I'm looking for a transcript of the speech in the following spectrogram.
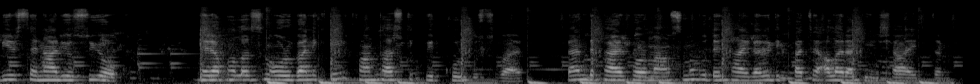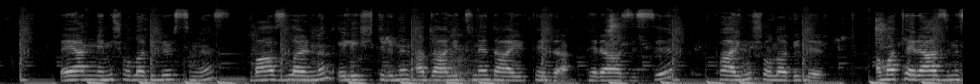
bir senaryosu yok. Perapalas'ın organik değil fantastik bir kurgusu var. Ben de performansımı bu detaylara dikkate alarak inşa ettim. Beğenmemiş olabilirsiniz. Bazılarının eleştirinin adaletine dair tera- terazisi kaymış olabilir. Ama teraziniz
